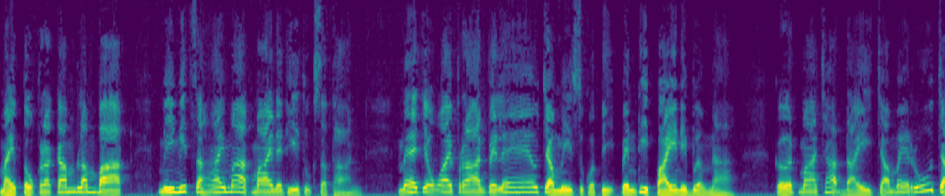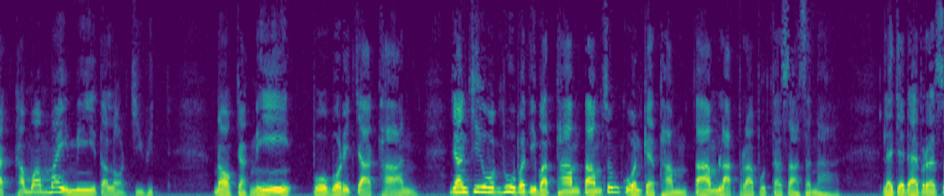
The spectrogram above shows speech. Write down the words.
ไม่ตกระกรรมลำบาก มีมิตรสหายมากมายในที่ทุกสถาน แม้จะวายปราณไปแล้วจะมีสุคติเป็นที่ไปในเบื้องหน้า เกิดมาชาติใดจะไม่รู้จักคำว่าไม่มีตลอดชีวิต นอกจากนี้ผู้บริจาคทาน ยังชื่อว่าผู้ปฏิบัติธรรมตามสมควรแก่ธรรมตามหลักพระพุทธศาสนา และจะได้ประส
